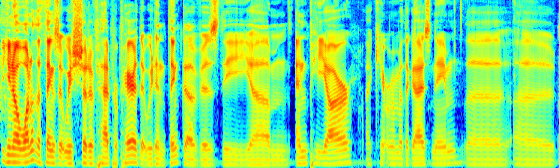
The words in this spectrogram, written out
You know, one of the things that we should have had prepared that we didn't think of is the um, NPR. I can't remember the guy's name. The uh,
